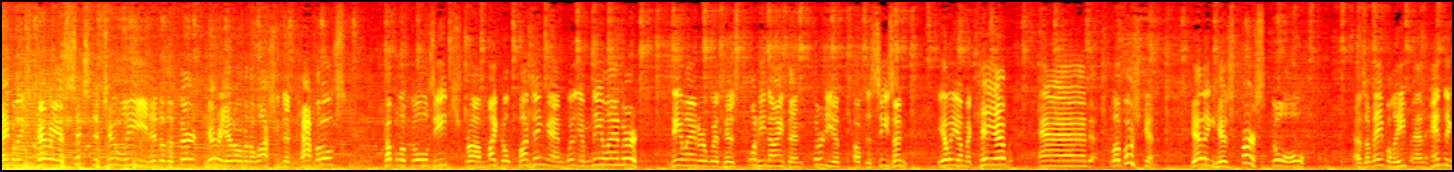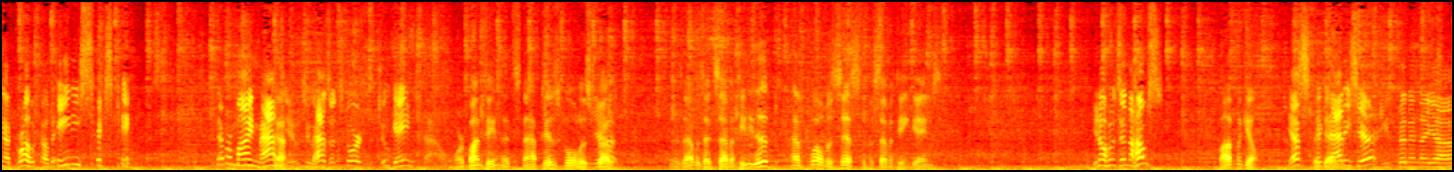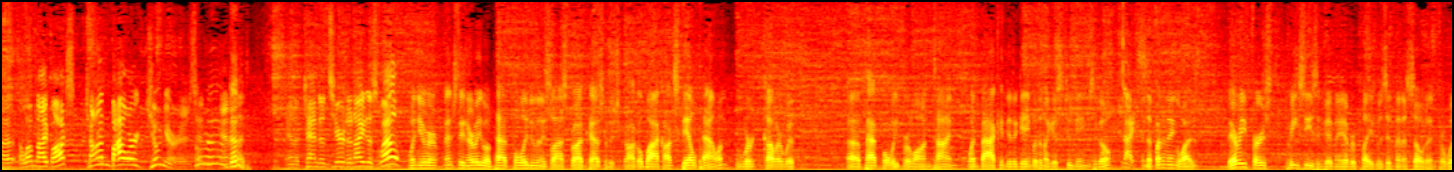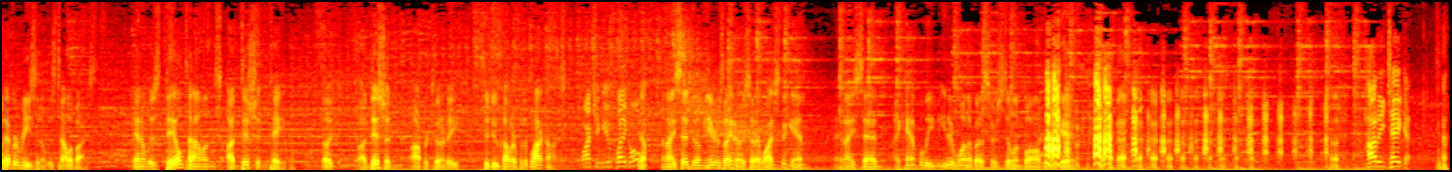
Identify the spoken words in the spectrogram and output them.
Maple Leafs carry a 6-2 lead into the third period over the Washington Capitals. Couple of goals each from Michael Bunting and William Nylander. Nylander with his 29th and 30th of the season. Ilya Mikheyev and Lyubushkin getting his first goal as a Maple Leaf and ending a drought of 86 games. Never mind Matthews, yeah. who hasn't scored in two games now. Or Bunting that snapped his goal as. Yeah. That was at 17. He did have 12 assists in the 17 games. You know who's in the house? Bob McGill. Yes, Big, Big Daddy's here. He's been in the uh, alumni box. John Bower Jr. is in, oh, good. in attendance here tonight as well. When you were mentioning earlier about Pat Foley doing his last broadcast for the Chicago Blackhawks, Dale Tallon, who worked color with uh, Pat Foley for a long time, went back and did a game with him, I guess two games ago. Nice. And the funny thing was, very first preseason game they ever played was in Minnesota, and for whatever reason, it was televised. And it was Dale Tallon's audition tape. Uh, audition opportunity to do color for the Blackhawks. Watching you play golf? Yep. And I said to him years later, I said, I watched again, and I said, I can't believe either one of us are still involved in the game. How'd he take it?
